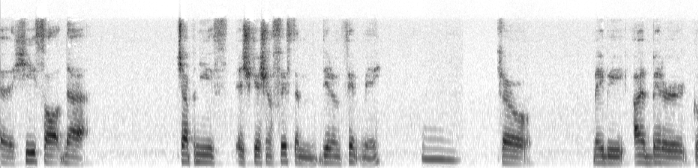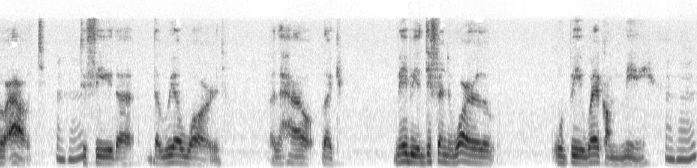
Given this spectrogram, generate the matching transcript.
uh, he thought that Japanese education system didn't fit me, Mm, so maybe I better go out mhm. to see the the real world and how like maybe a different world would be welcome me, Mhm.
